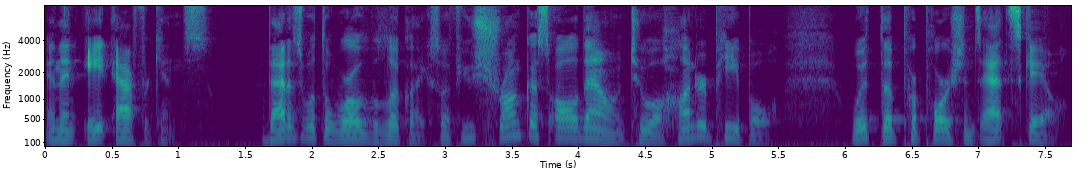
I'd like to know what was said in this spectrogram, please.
and then eight Africans. That is what the world would look like. So if you shrunk us all down to 100 people with the proportions at scale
